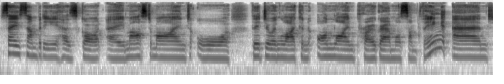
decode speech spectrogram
say somebody has got a mastermind or they're doing like an online program or something, and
